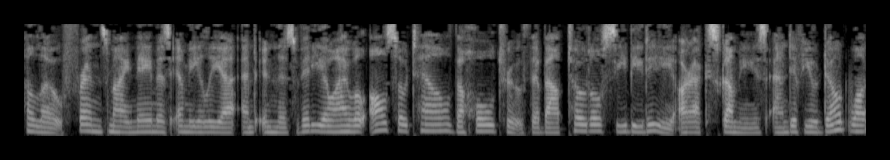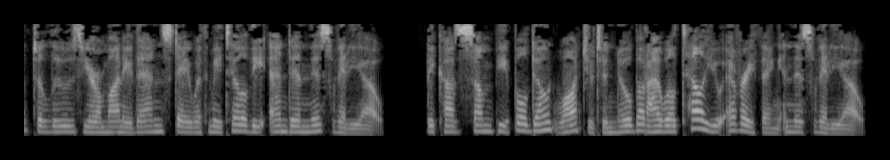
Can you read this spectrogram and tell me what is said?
Hello friends my name is Emilia and in this video I will also tell the whole truth about Total CBD RX gummies and if you don't want to lose your money then stay with me till the end in this video. Because some people don't want you to know but I will tell you everything in this video.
